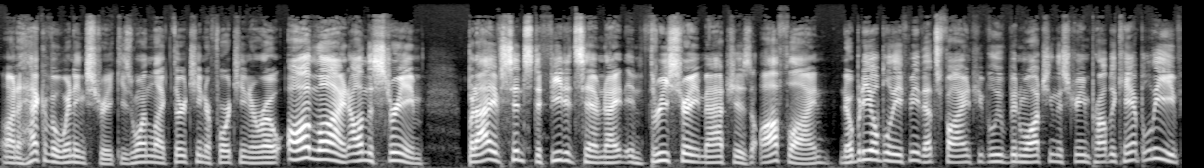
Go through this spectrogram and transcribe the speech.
on a heck of a winning streak. He's won like 13 or 14 in a row online on the stream. But I have since defeated Sam Knight in three straight matches offline. Nobody will believe me. That's fine. People who've been watching the stream probably can't believe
